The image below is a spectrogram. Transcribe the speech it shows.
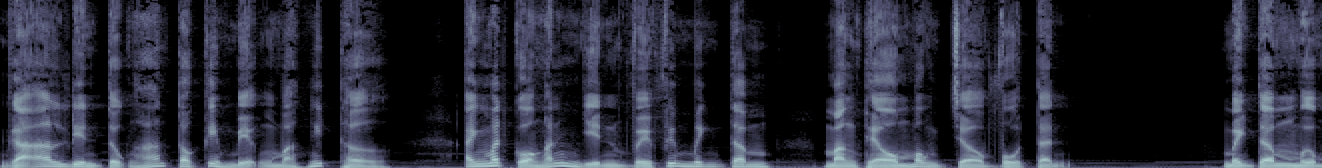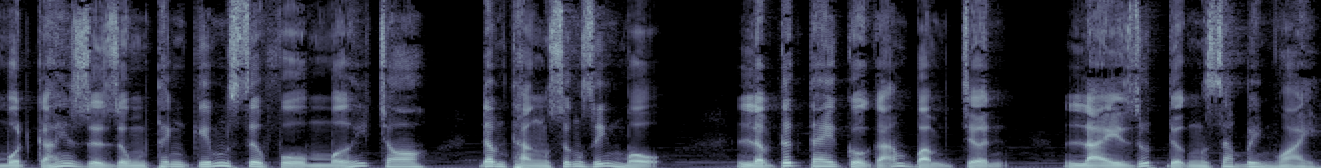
Gã liên tục há to cái miệng mà hít thở. Ánh mắt của hắn nhìn về phía Minh Tâm, Mang theo mong chờ vô tận. Mình tầm mở một cái rồi dùng thanh kiếm sư phụ mới cho, Đâm thẳng xuống dưới mộ. Lập tức tay của gã bậm trợn, Lại rút được ra bên ngoài.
